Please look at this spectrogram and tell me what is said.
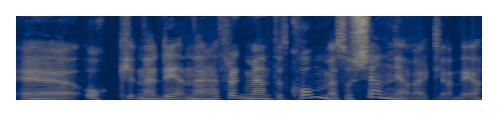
Eh, och när det, när det här fragmentet kommer så känner jag verkligen det.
